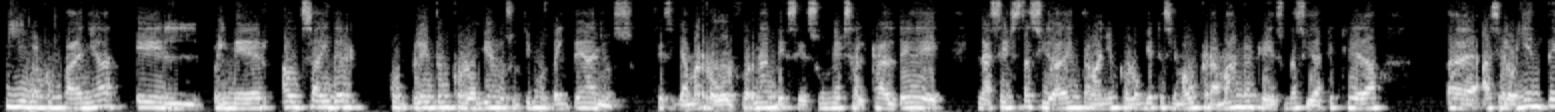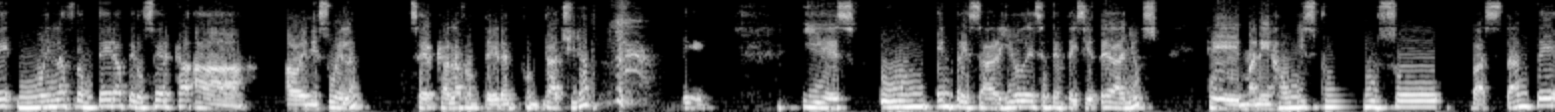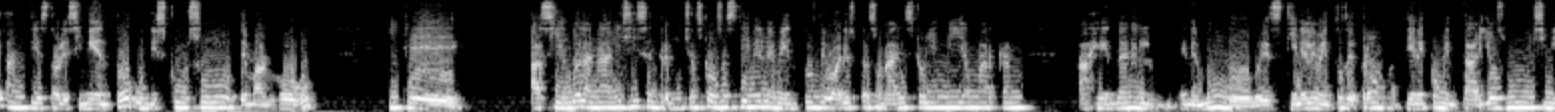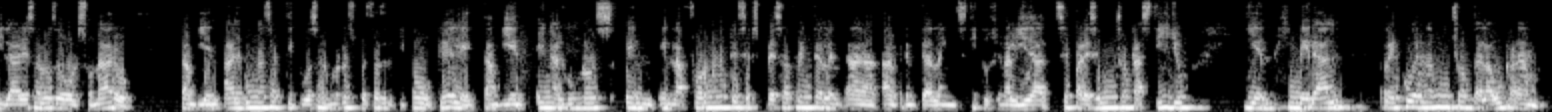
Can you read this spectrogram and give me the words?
Y lo acompaña el primer outsider completo en Colombia en los últimos 20 años, que se llama Rodolfo Hernández. Es un exalcalde de la sexta ciudad en tamaño en Colombia que se llama Bucaramanga, que es una ciudad que queda eh, hacia el oriente, no en la frontera, pero cerca a, a Venezuela, cerca a la frontera con Táchira. Eh, y es un empresario de 77 años que maneja un discurso bastante antiestablecimiento, un discurso de demagogo y que haciendo el análisis entre muchas cosas tiene elementos de varios personajes que hoy en día marcan agenda en el, en el mundo, pues, tiene elementos de Trump, tiene comentarios muy similares a los de Bolsonaro, también algunas actitudes, algunas respuestas del tipo Bukele, también en algunos, en, en la forma en la que se expresa frente a la, frente a la institucionalidad, se parece mucho a Castillo y en general recuerda mucho a Abdalá Bucaram.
